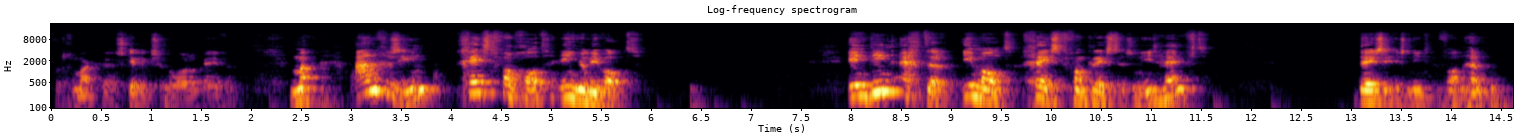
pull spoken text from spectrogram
voor het gemak uh, skip ik ze gewoon ook even. Maar aangezien geest van God in jullie woont. Indien echter iemand geest van Christus niet heeft, deze is niet van hem.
